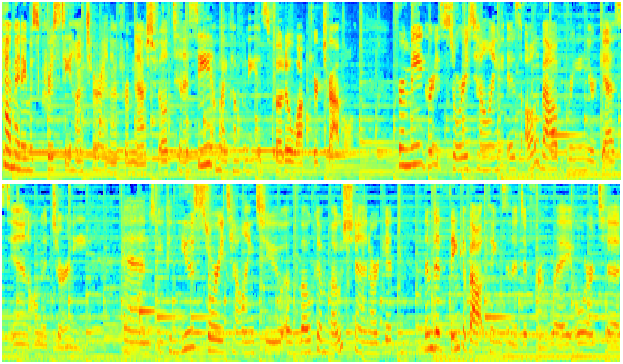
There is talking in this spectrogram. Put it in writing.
Hi, my name is Christy Hunter, and I'm from Nashville, Tennessee, and my company is Photo Walk Your Travel. For me, great storytelling is all about bringing your guest in on a journey. And you can use storytelling to evoke emotion or get them to think about things in a different way or to,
